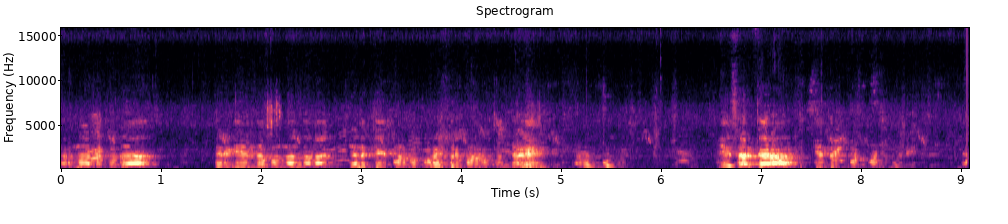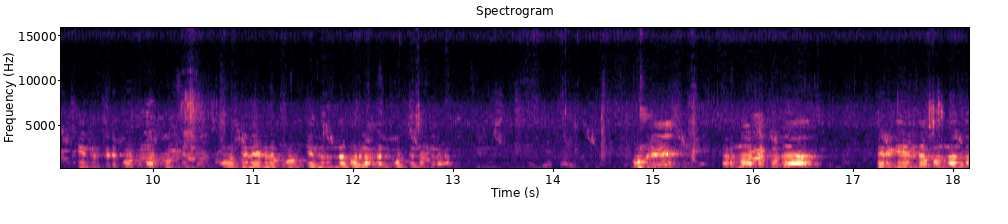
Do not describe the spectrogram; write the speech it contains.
ಕರ್ನಾಟಕದ ತೆರಿಗೆಯಿಂದ ಬಂದಂತ ಜನಕ್ಕೆ ಕೊಡ್ಬೇಕು, ರೈತರಿಗೆ ಕೊಡ್ಬೇಕು ಅಂತ ಹೇಳಿ ಅದನ್ನು ಕೊಟ್ಟರು ಈ ಸರ್ಕಾರ ಕೇಂದ್ರಕ್ಕೆ ಕೊಟ್ಟು ಮಾಡಿಕೊಡಿ ಕೇಂದ್ರ ಕಡೆ ಕೊಟ್ಟು ಮಾಡ್ಕೊಡ್ತೀನಿ. ಅವತ್ತಿನ ಯಡಿಯೂರಪ್ಪ ಕೇಂದ್ರದಿಂದ ಬರಲಿ ಆಮೇಲೆ ಕೊಡ್ತೀನಿ ಅಂದ್ರೆ. ಕೂಡಲೇ ಕರ್ನಾಟಕದ ತೆರಿಗೆಯಿಂದ ಬಂದಂತ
